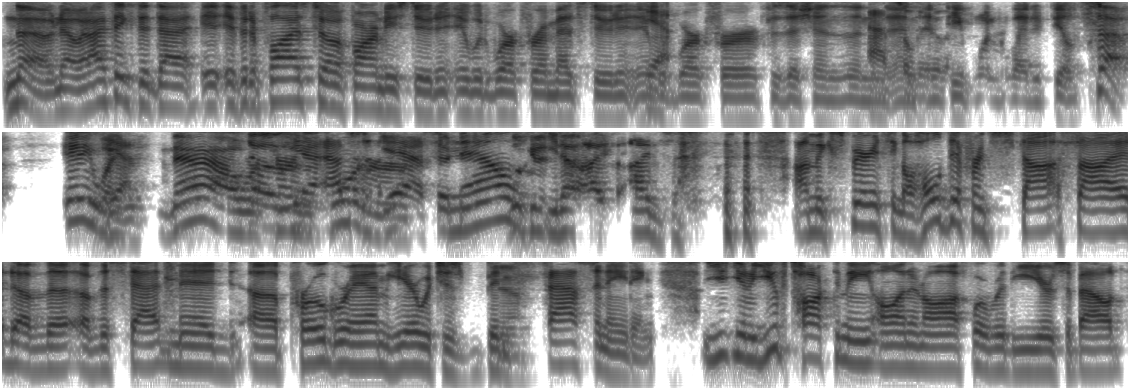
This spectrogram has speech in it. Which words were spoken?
No, no, and I think that that if it applies to a PharmD student, it would work for a med student. It yeah. would work for physicians and, and, and people in related fields. So Anyway, yeah. now we're so, turning yeah, the corner. Yeah, so now you know I've, I've I'm experiencing a whole different st- side of the of the StatMed uh, program here, which has been yeah. fascinating. You, you, know, you've talked to me on and off over the years about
